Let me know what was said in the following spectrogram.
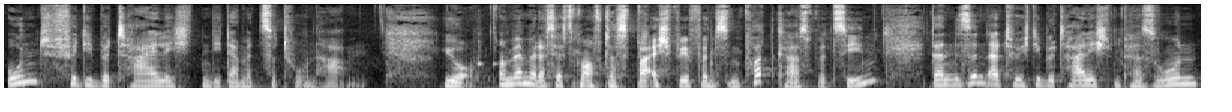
und für die Beteiligten, die damit zu tun haben? Jo, und wenn wir das jetzt mal auf das Beispiel von diesem Podcast beziehen, dann sind natürlich die beteiligten Personen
